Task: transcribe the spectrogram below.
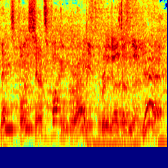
Man, his voice sounds fucking great. It really does, doesn't it? Yeah.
